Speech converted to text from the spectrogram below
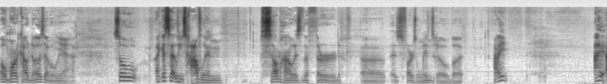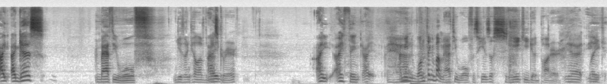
Oh, Morikawa does have a win. Yeah. So I guess that leaves Hovland somehow as the third, uh, as far as wins go. But I, I, I, I guess Matthew Wolff. You think he'll have the best I- career? I, I think I. I mean, one thing about Matthew Wolff is he is a sneaky good putter. yeah, he- Like,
